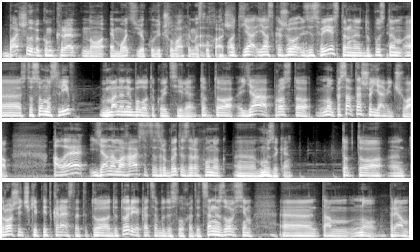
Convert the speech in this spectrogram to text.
Бачили ви конкретно емоцію, яку відчуватиме слухач? От я, я скажу зі своєї сторони, допустимо, стосовно слів, в мене не було такої цілі. Тобто я просто ну, писав те, що я відчував. Але я намагався це зробити за рахунок е, музики. Тобто е, трошечки підкреслити ту аудиторію, яка це буде слухати. Це не зовсім е, там, ну, прям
